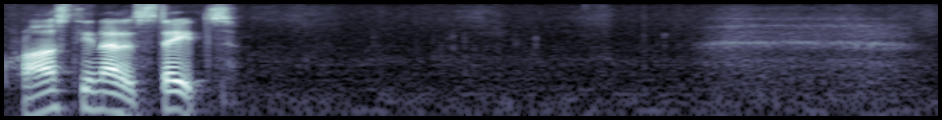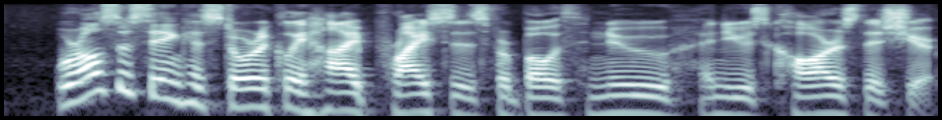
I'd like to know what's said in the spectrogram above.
across the United States. We're also seeing historically high prices for both new and used cars this year.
